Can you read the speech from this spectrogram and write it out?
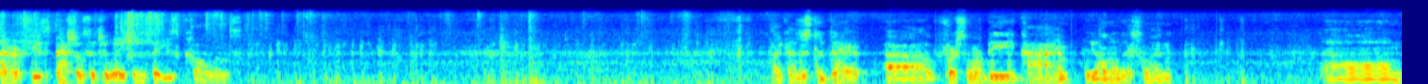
There are a few special situations that use colons. Like I just did there. Uh, first one would be time. We all know this one. Um,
